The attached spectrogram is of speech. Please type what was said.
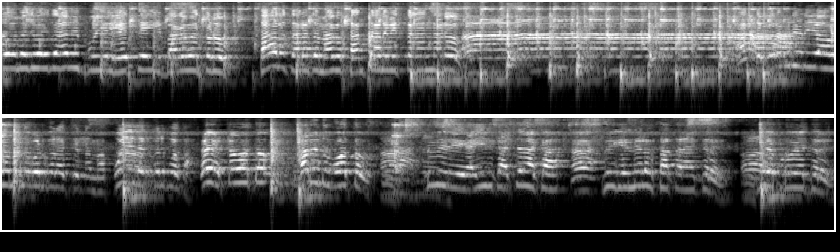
స్వామి శివ స్వామి పూజ చేస్తే ఈ భగవంతుడు తాను తర్వాత మాకు సంతానం ఇస్తానన్నాడు. అంతవరకు నేను యాభై మంది కొట్టుకొని వచ్చిందమ్మా. పూజ చేసుకొని పోతా. ఎట్లా పోతావు. సరే నువ్వు పోతావు నువ్వు ఐదుకి వచ్చినాక నీకు ఎన్ని నెలలకు సత్తాను ఎత్తలేదు నువ్వు ఎప్పుడు ఎత్తలేదు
